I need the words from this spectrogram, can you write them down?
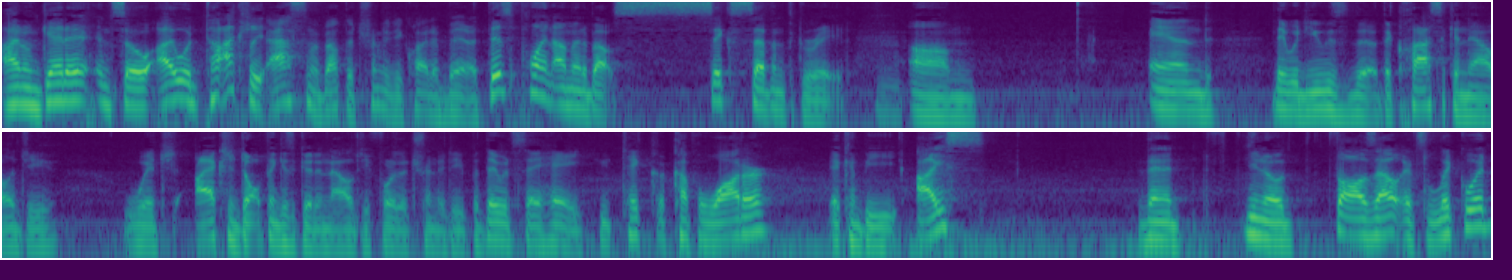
I don't get it. And so I would t- actually ask them about the Trinity quite a bit. At this point, I'm in about sixth, seventh grade, um, and they would use the the classic analogy, which I actually don't think is a good analogy for the Trinity. But they would say, "Hey, you take a cup of water, it can be ice, then it you know, thaws out, it's liquid.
